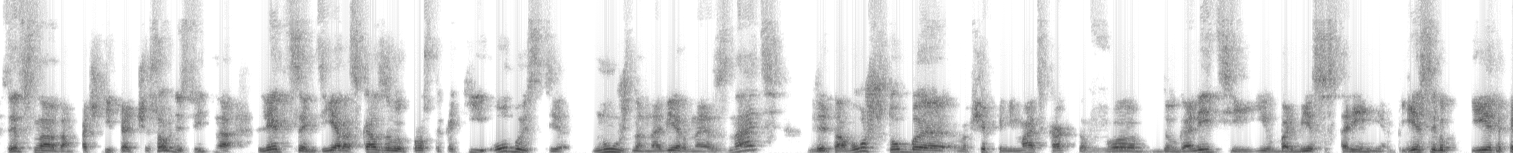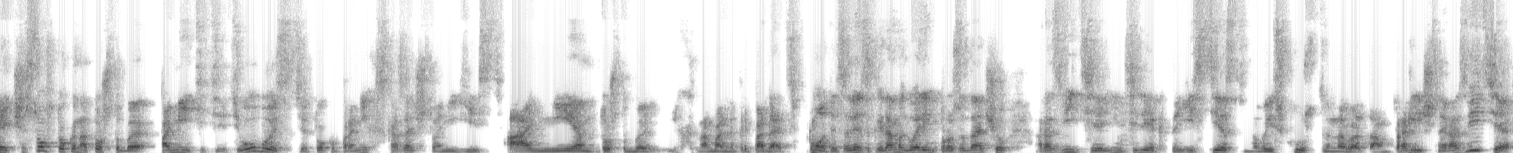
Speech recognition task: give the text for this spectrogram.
Соответственно, там почти 5 часов действительно лекция, где я рассказываю просто, какие области нужно, наверное, знать, для того, чтобы вообще понимать как-то в долголетии и в борьбе со старением. Если вы, и это 5 часов только на то, чтобы пометить эти области, только про них сказать, что они есть, а не то, чтобы их нормально преподать. Вот, и, соответственно, когда мы говорим про задачу развития интеллекта, естественного, искусственного, там, про личное развитие,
